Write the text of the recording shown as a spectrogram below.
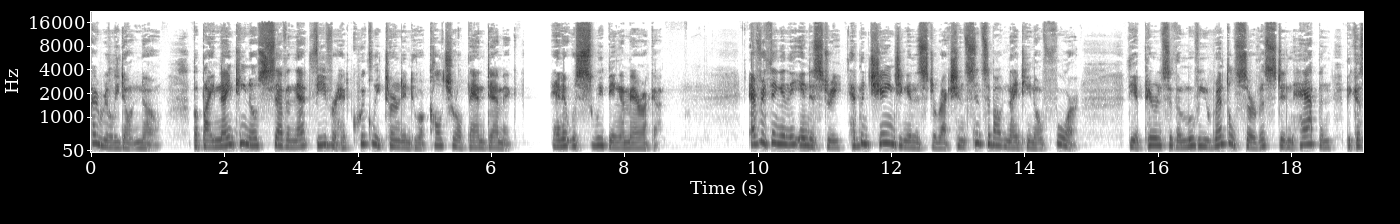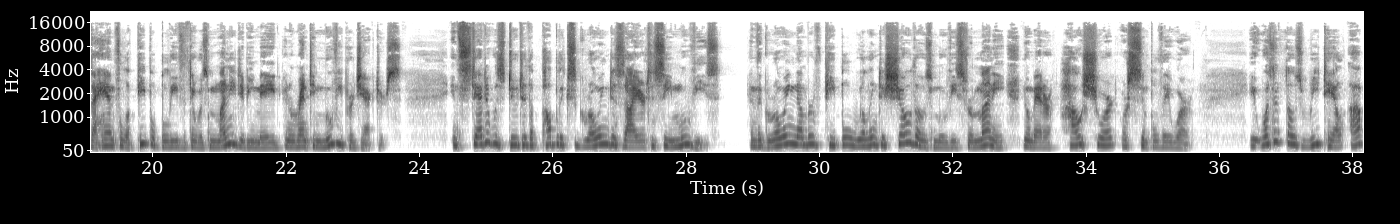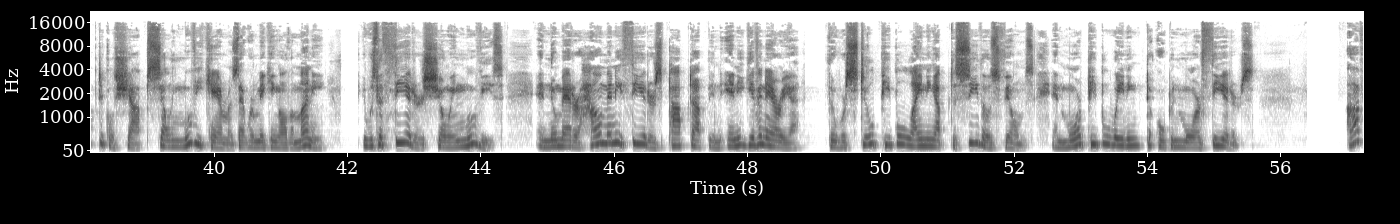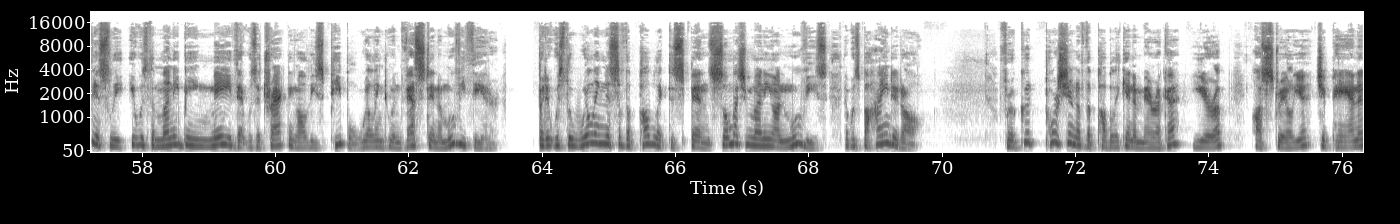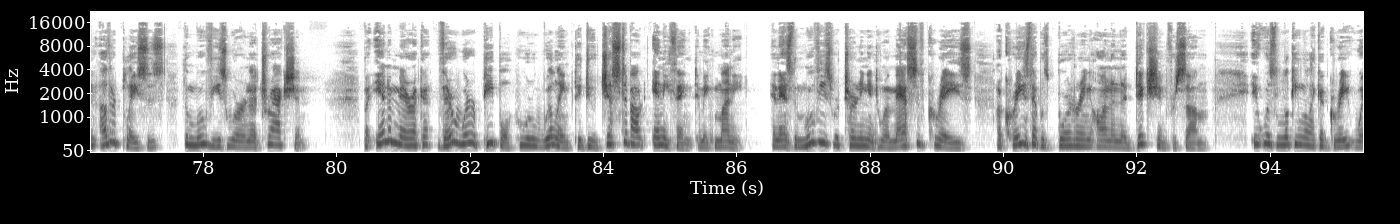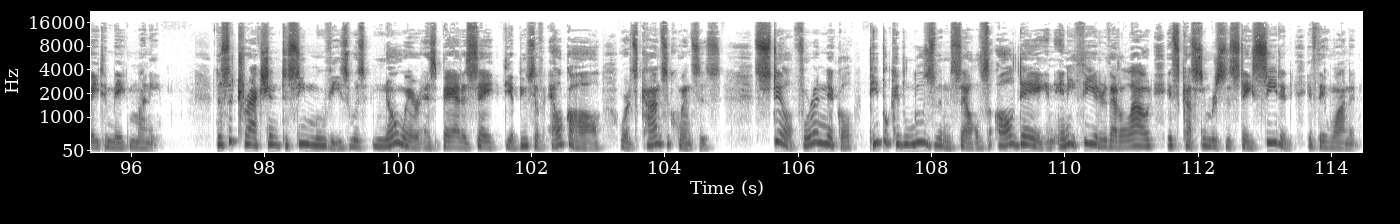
I really don't know but by 1907 that fever had quickly turned into a cultural pandemic, and it was sweeping America. Everything in the industry had been changing in this direction since about 1904. The appearance of the movie rental service didn't happen because a handful of people believed that there was money to be made in renting movie projectors. Instead, it was due to the public's growing desire to see movies and the growing number of people willing to show those movies for money, no matter how short or simple they were. It wasn't those retail optical shops selling movie cameras that were making all the money. It was the theaters showing movies. And no matter how many theaters popped up in any given area, there were still people lining up to see those films and more people waiting to open more theaters. Obviously, it was the money being made that was attracting all these people willing to invest in a movie theater, but it was the willingness of the public to spend so much money on movies that was behind it all. For a good portion of the public in America, Europe, Australia, Japan, and other places, the movies were an attraction. But in America, there were people who were willing to do just about anything to make money and as the movies were turning into a massive craze, a craze that was bordering on an addiction for some, it was looking like a great way to make money. This attraction to see movies was nowhere as bad as, say, the abuse of alcohol or its consequences. Still, for a nickel, people could lose themselves all day in any theater that allowed its customers to stay seated if they wanted.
